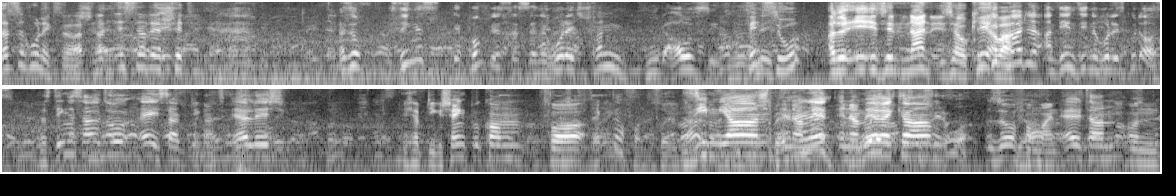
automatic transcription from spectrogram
Das ist eine Rolex, oder was? Das ist doch der Shit. Also, das Ding ist, der Punkt ist, dass eine Rolex schon gut aussieht. Also, Findest du? Also ist, ja- nein, ist ja okay, Es gibt aber... Leute, an denen sieht eine Rolex gut aus. Das Ding ist halt so, ey, ich sag dir ganz ehrlich, ich habe die geschenkt bekommen vor sieben Jahren in, Amer in Amerika, so von meinen Eltern und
